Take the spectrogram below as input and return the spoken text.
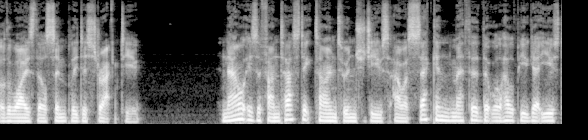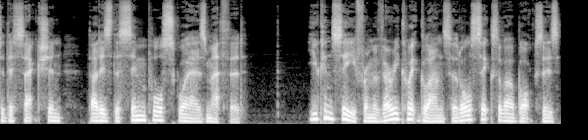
otherwise they'll simply distract you. Now is a fantastic time to introduce our second method that will help you get used to this section, that is the simple squares method. You can see from a very quick glance at all six of our boxes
